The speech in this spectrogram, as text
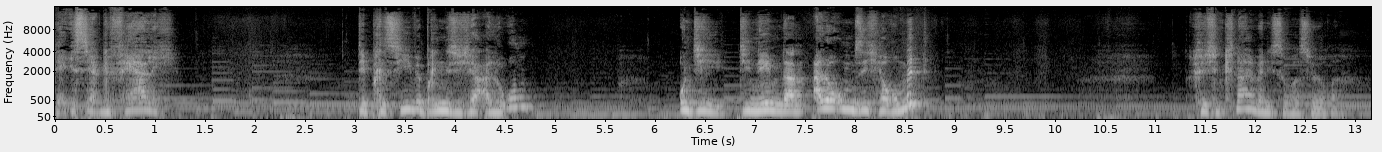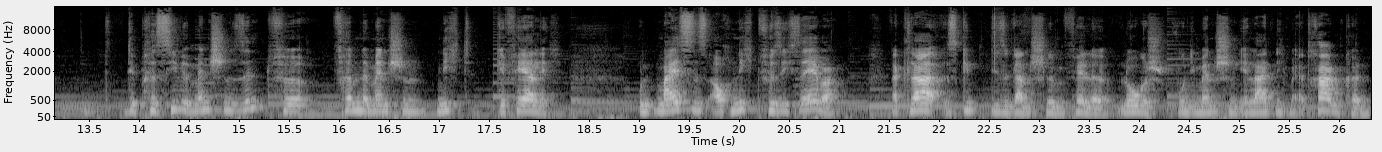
Der ist ja gefährlich. Depressive bringen sich ja alle um. Und die, die nehmen dann alle um sich herum mit. Kriege ich einen Knall, wenn ich sowas höre. Depressive Menschen sind für fremde Menschen nicht gefährlich. Und meistens auch nicht für sich selber. Na klar, es gibt diese ganz schlimmen Fälle, logisch, wo die Menschen ihr Leid nicht mehr ertragen können.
